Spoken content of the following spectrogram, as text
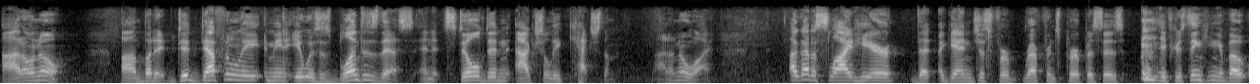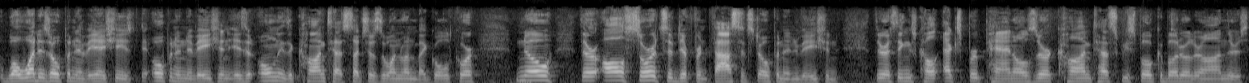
I don't know. Um, but it did definitely, I mean, it was as blunt as this, and it still didn't actually catch them. I don't know why. I've got a slide here that, again, just for reference purposes, if you're thinking about, well, what is open innovation? Open innovation, is it only the contest, such as the one run by Goldcorp? No, there are all sorts of different facets to open innovation. There are things called expert panels. There are contests we spoke about earlier on. There's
